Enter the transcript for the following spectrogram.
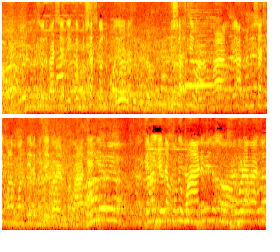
किशोरवासीहरूले एकदम विश्वास गर्नु भयो होइन? विश्वासले उहाँ उहाँको आफ्नो विश्वासले मलाई मत दिएर विजय गराउनु भयो उहाँलाई धेरै मेरो एजेन्डा भनेको उहाँले जुन वडामा जुन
